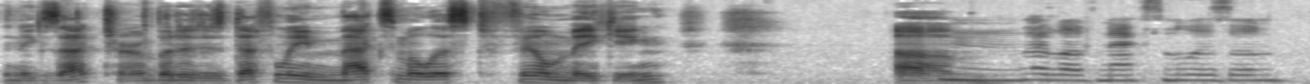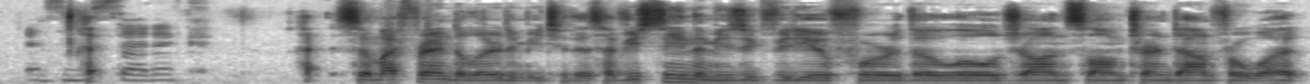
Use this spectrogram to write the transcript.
an exact term, but it is definitely maximalist filmmaking. Um, Hmm, I love maximalism as an aesthetic. So my friend alerted me to this. Have you seen the music video for the Lil Jon song "Turn Down for What"?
